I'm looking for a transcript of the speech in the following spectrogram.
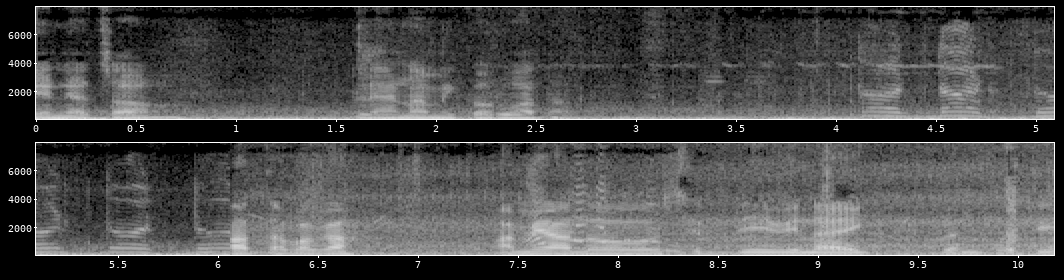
येण्याचा प्लॅन आम्ही करू आता. आता बघा आम्ही आलो सिद्धिविनायक गणपती.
